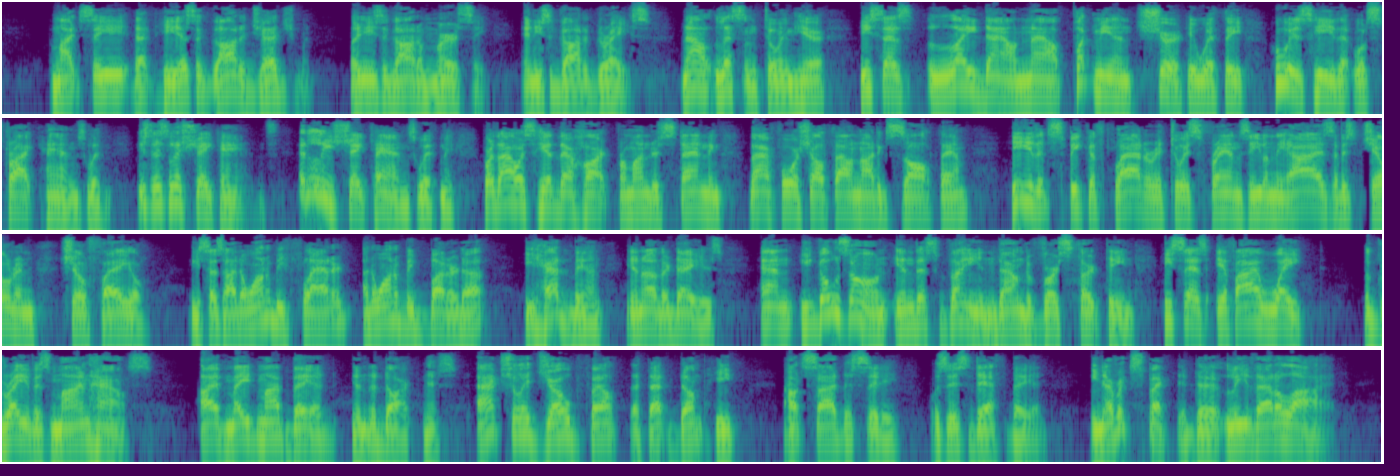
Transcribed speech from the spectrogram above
might see that He is a God of judgment, but He's a God of mercy, and He's a God of grace. Now listen to Him here. He says, lay down now, put me in surety with thee. Who is he that will strike hands with me? He says, let's shake hands. At least shake hands with me. For thou hast hid their heart from understanding, therefore shalt thou not exalt them. He that speaketh flattery to his friends, even the eyes of his children shall fail. He says, I don't want to be flattered. I don't want to be buttered up. He had been in other days. And he goes on in this vein down to verse 13. He says, If I wait, the grave is mine house. I have made my bed in the darkness. Actually, Job felt that that dump heap outside the city was his deathbed. He never expected to leave that alive.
